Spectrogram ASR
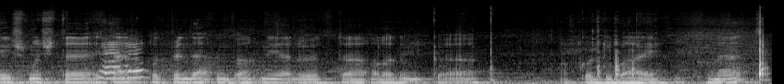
és most uh, egy pár napot Brindában, mielőtt uh, haladunk uh, akkor Dubai át,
